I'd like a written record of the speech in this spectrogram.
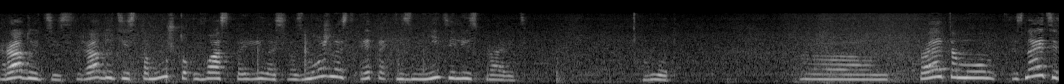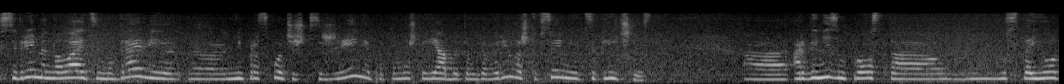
Радуйтесь, радуйтесь тому, что у вас появилась возможность это изменить или исправить. Вот. Э, поэтому, знаете, все время на лайте, на драйве не проскочишь, к сожалению, потому что я об этом говорила, что все имеет цикличность. А, организм просто устает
